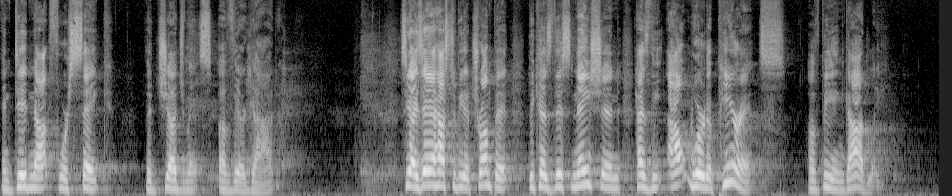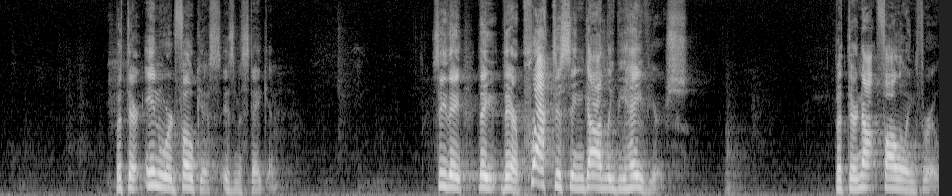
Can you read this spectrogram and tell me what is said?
and did not forsake the judgments of their God. See, Isaiah has to be a trumpet because this nation has the outward appearance of being godly, but their inward focus is mistaken. See, they, they, they are practicing godly behaviors, but they're not following through.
